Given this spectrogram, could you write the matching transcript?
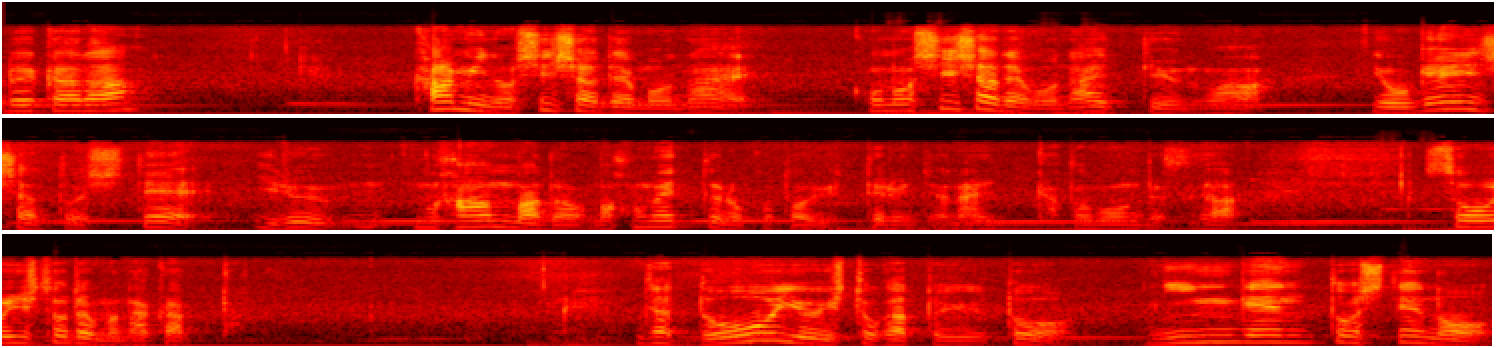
れから神の使者でもない。この死者でもないっていうのは預言者としているムハンマドマホメットのことを言ってるんじゃないかと思うんですがそういう人でもなかった。じゃあどういう人かというと人間としての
